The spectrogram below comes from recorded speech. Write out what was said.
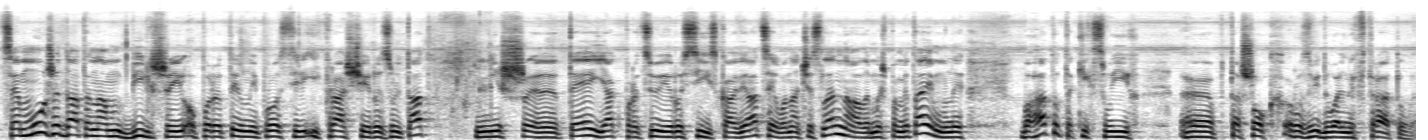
Це може дати нам більший оперативний простір і кращий результат, ніж е, те, як працює російська авіація. Вона численна, але ми ж пам'ятаємо, вони багато таких своїх е, пташок розвідувальних втратили.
